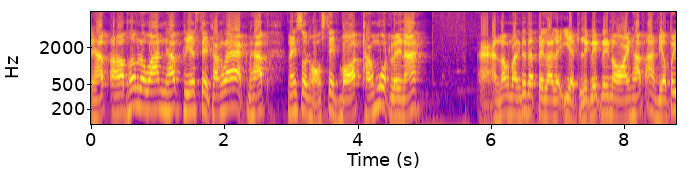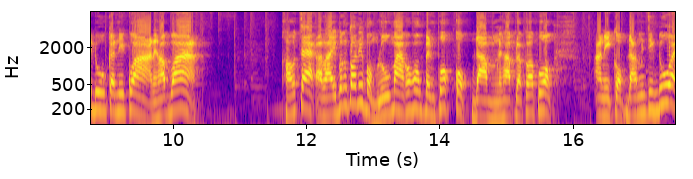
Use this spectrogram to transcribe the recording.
นะครับอ่าเพิ่มรางวัลนะครับเคลียร์สเตจครั้งแรกนะครับ ในส่วนของสเตจบอสทั้งหมดเลยนะอ่านอกนั้นก็จะเป็นรายละเอียดเล็ก ๆ น้อยๆนะครับอะเดี๋ยวไปดูกันดีกว่านะครับว่า เขาแจกอะไรเบื้องต้นที่ผมรู้มาก็คงเป็นพวกกบดำนะครับ แล้วก็พวกอันนี้กบดำจริง ๆ ด้วย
